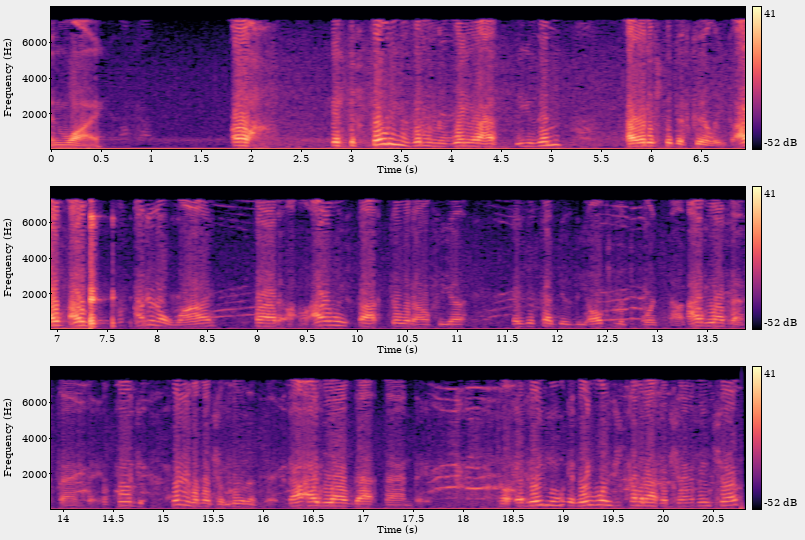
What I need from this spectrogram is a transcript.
and why? Oh, if the Phillies didn't win last season, I would have said the Phillies. I I, I don't know why, but I always thought Philadelphia is just like is the ultimate sports town. I love that fan base. They're just, they're just a bunch of lunatics. I, I love that fan base. So if they if they weren't just coming off a championship,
